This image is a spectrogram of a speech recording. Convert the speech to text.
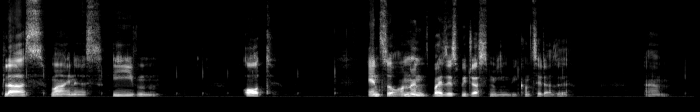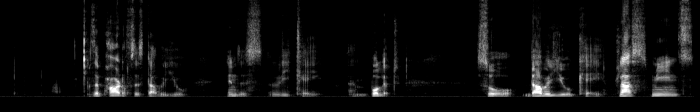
plus, minus, even, odd, and so on. And by this we just mean we consider the um, the part of this W in this VK um, bullet. So WK plus means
